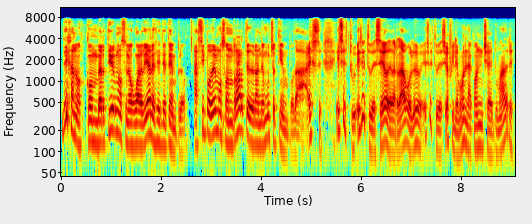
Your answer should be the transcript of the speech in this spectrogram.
déjanos convertirnos en los guardianes de este templo. Así podremos honrarte durante mucho tiempo. Da, ese, ese, es tu, ese es tu deseo de verdad, boludo. Ese es tu deseo, Filemón, la concha de tu madre.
